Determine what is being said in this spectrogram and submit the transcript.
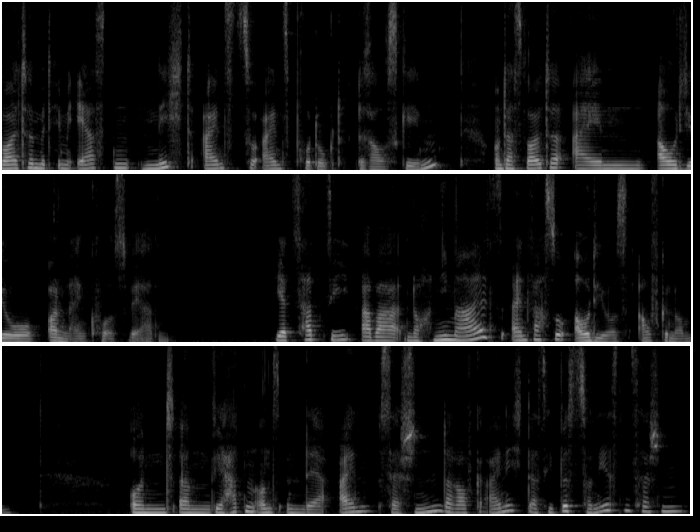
wollte mit ihrem ersten nicht eins zu eins Produkt rausgehen und das sollte ein Audio-Online-Kurs werden. Jetzt hat sie aber noch niemals einfach so Audios aufgenommen. Und ähm, wir hatten uns in der ein Session darauf geeinigt, dass sie bis zur nächsten Session,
